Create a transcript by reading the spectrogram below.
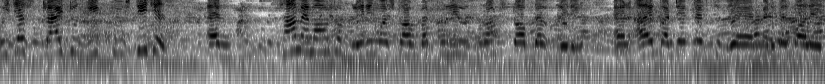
we just tried to give few stitches and some amount of bleeding was stopped but fully we could not stop the bleeding. And I contacted uh, medical college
